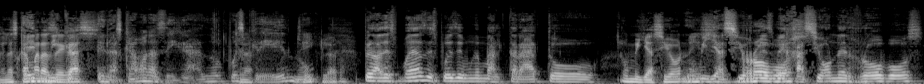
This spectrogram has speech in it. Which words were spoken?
en las cámaras de gas. en las cámaras de gas, no lo puedes Claro. creer, ¿no? Sí, claro. Pero después, después de un maltrato, Humillaciones, humillaciones, robos. vejaciones, robos,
